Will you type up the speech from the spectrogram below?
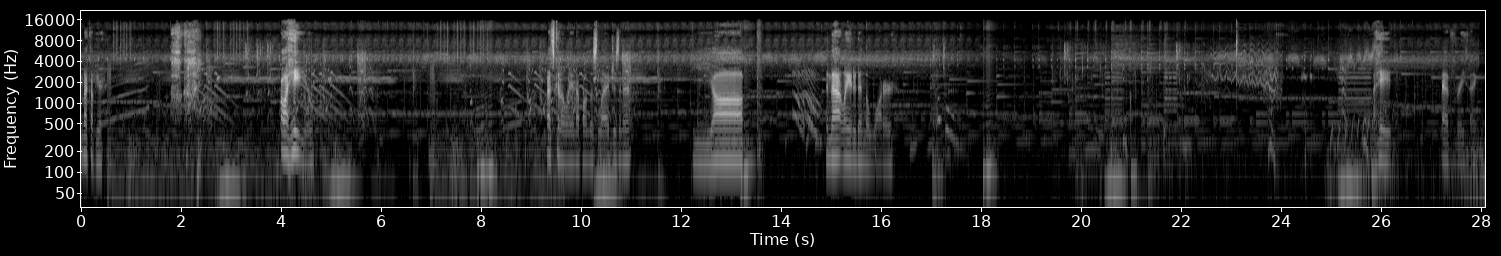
Come back up here. Oh, God. Oh, I hate you. That's gonna land up on this ledge, isn't it? Yup. And that landed in the water. I hate everything.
